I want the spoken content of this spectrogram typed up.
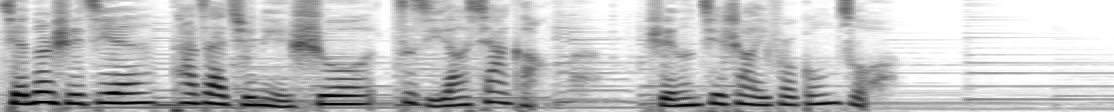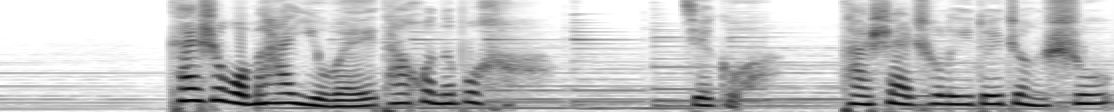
前段时间他在群里说自己要下岗了，谁能介绍一份工作？开始我们还以为他混得不好，结果他晒出了一堆证书：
